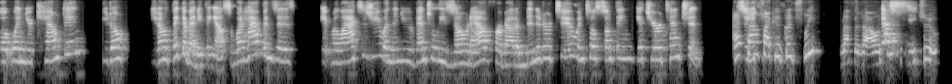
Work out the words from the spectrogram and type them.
But when you're counting, you don't you don't think of anything else. And what happens is it relaxes you and then you eventually zone out for about a minute or two until something gets your attention. That So you- sounds like a good sleep methodology Yes. to me too.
